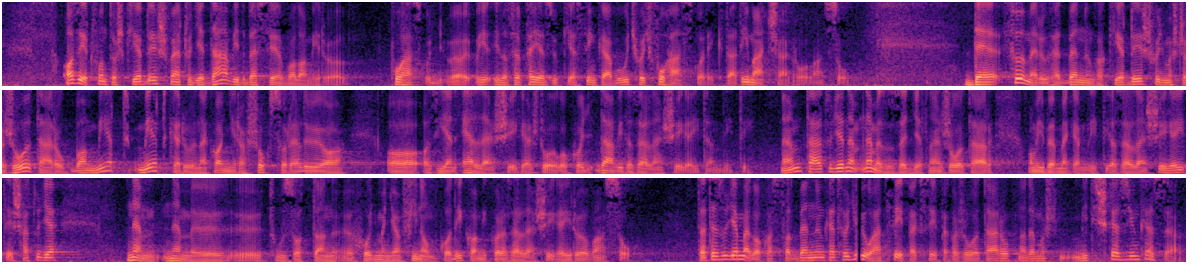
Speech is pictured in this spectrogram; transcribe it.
Azért fontos kérdés, mert ugye Dávid beszél valamiről, fohászkod, illetve fejezzük ki ezt inkább úgy, hogy fohászkodik, tehát imádságról van szó. De fölmerülhet bennünk a kérdés, hogy most a zsoltárokban miért, miért kerülnek annyira sokszor elő a, a, az ilyen ellenséges dolgok, hogy Dávid az ellenségeit említi. Nem? Tehát ugye nem, nem ez az egyetlen zsoltár, amiben megemlíti az ellenségeit, és hát ugye nem, nem túlzottan, hogy mondjam, finomkodik, amikor az ellenségeiről van szó. Tehát ez ugye megakaszthat bennünket, hogy jó, hát szépek-szépek a zsoltárok, na de most mit is kezdjünk ezzel?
